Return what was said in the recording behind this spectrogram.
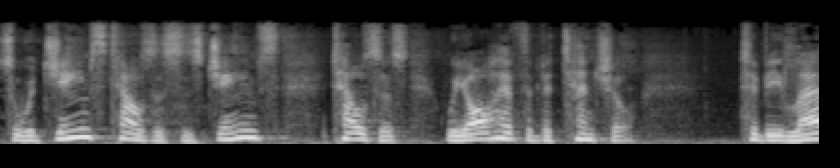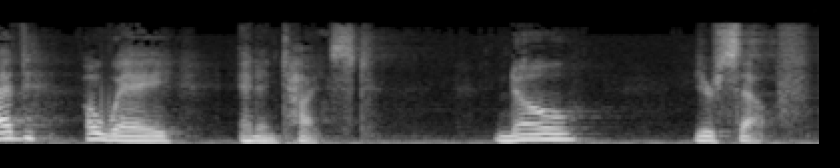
So, what James tells us is James tells us we all have the potential to be led away and enticed. Know yourself.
